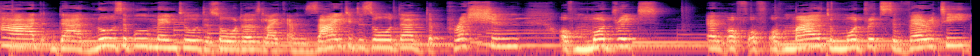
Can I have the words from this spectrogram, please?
had diagnosable mental disorders like anxiety disorder, depression of moderate, um, of, of, of mild to moderate severity,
